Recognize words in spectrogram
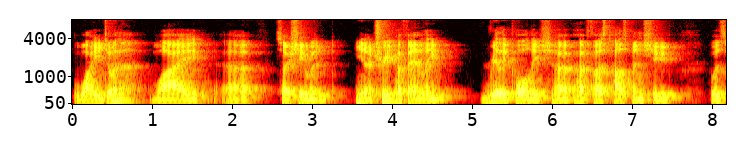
why are you doing that? Why? Uh, so she would, you know, treat her family really poorly. Her, her first husband, she was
